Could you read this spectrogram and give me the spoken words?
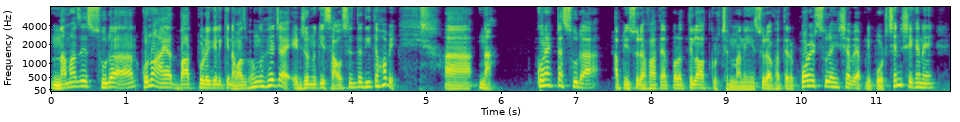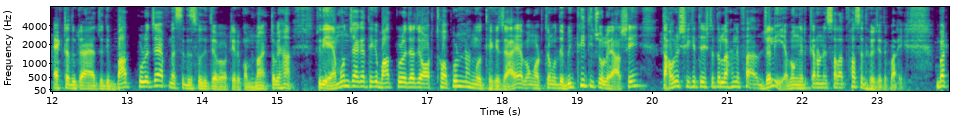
নামাজের সুরার কোনো আয়াত বাদ পড়ে গেলে কি নামাজ ভঙ্গ হয়ে যায়? এর জন্য কি সাউসিদ্ধা দিতে হবে? না। কোন একটা সুরা আপনি সুরাফাতের পর তেলাওয়াত করছেন মানে সুরাফাতের পরের সুরা হিসাবে আপনি পড়ছেন, সেখানে একটা দুটো আয়াত যদি বাদ পড়ে যায়, আপনার সিদ্ধ দিতে ব্যাপারটা এরকম নয়। তবে হ্যাঁ যদি এমন জায়গা থেকে বাদ পড়ে যায় যে অর্থ অপূর্ণাঙ্গ থেকে যায় এবং অর্থের মধ্যে বিকৃতি চলে আসে, তাহলে সেক্ষেত্রে সেটা তো লাহানে জালি এবং এর কারণে সালাদ ফাসেদ হয়ে যেতে পারে। বাট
